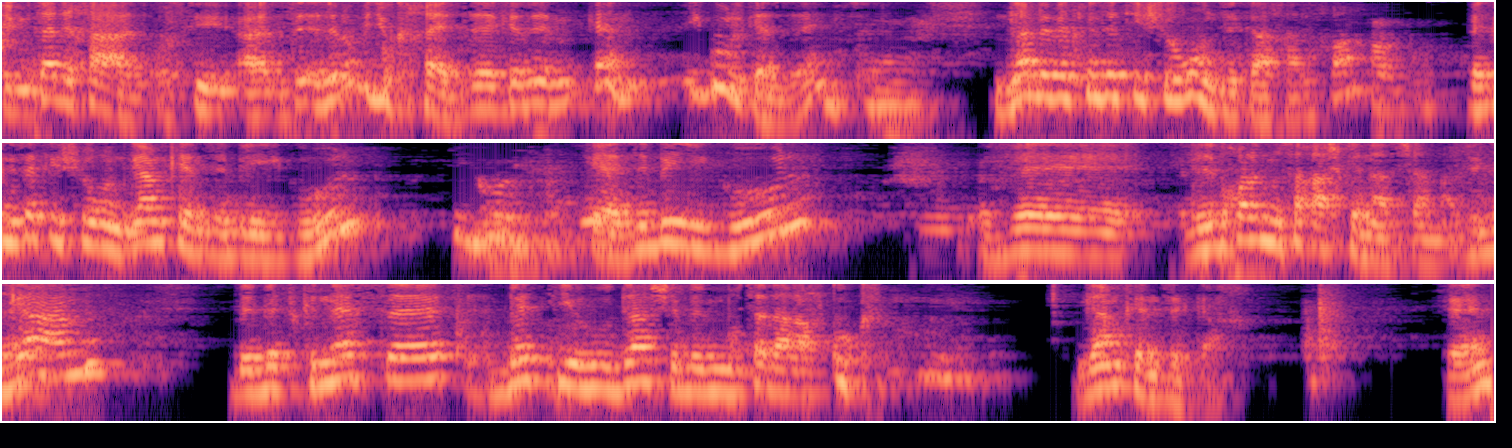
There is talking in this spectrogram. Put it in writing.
שמצד אחד עושים, אה, זה, זה לא בדיוק חטא, זה כזה, כן, עיגול כזה. גם בבית כנסת ישורון זה ככה, נכון? בית כנסת ישורון גם כן זה בעיגול. עיגול. כן, זה בעיגול, ו... וזה בכל זאת נוסח אשכנז שם. וגם בבית כנסת, בית יהודה שבמוסד הרב קוק, גם כן זה כך. כן?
